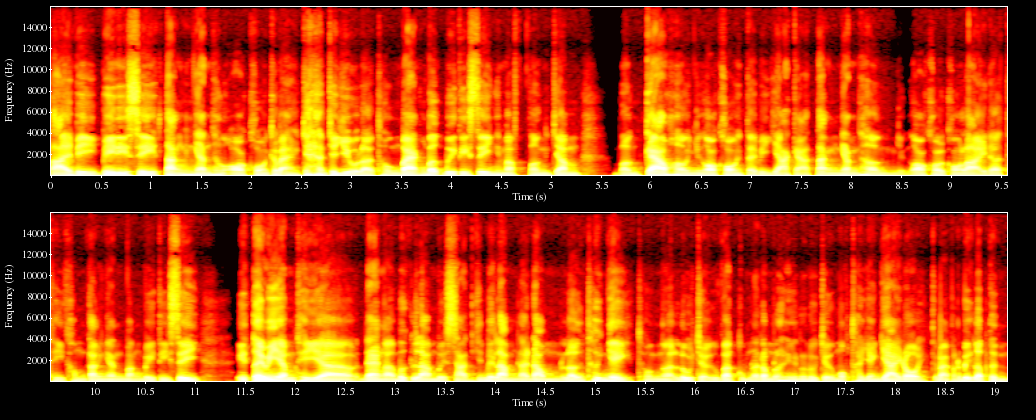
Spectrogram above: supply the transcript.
tại vì BTC tăng nhanh hơn altcoin các bạn cho nên cho dù là thuận bán bớt BTC nhưng mà phần trăm vẫn cao hơn những altcoin tại vì giá cả tăng nhanh hơn những altcoin còn lại đó thì không tăng nhanh bằng BTC. Ethereum thì uh, đang ở mức là 16.95 là đồng lớn thứ nhì thuận uh, lưu trữ và cũng là đồng lớn thứ nhì thuận lưu trữ một thời gian dài rồi. Các bạn có biết lập tin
